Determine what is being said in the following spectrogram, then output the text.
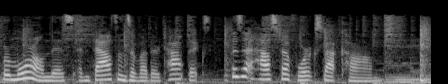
For more on this and thousands of other topics, visit HowStuffWorks.com.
